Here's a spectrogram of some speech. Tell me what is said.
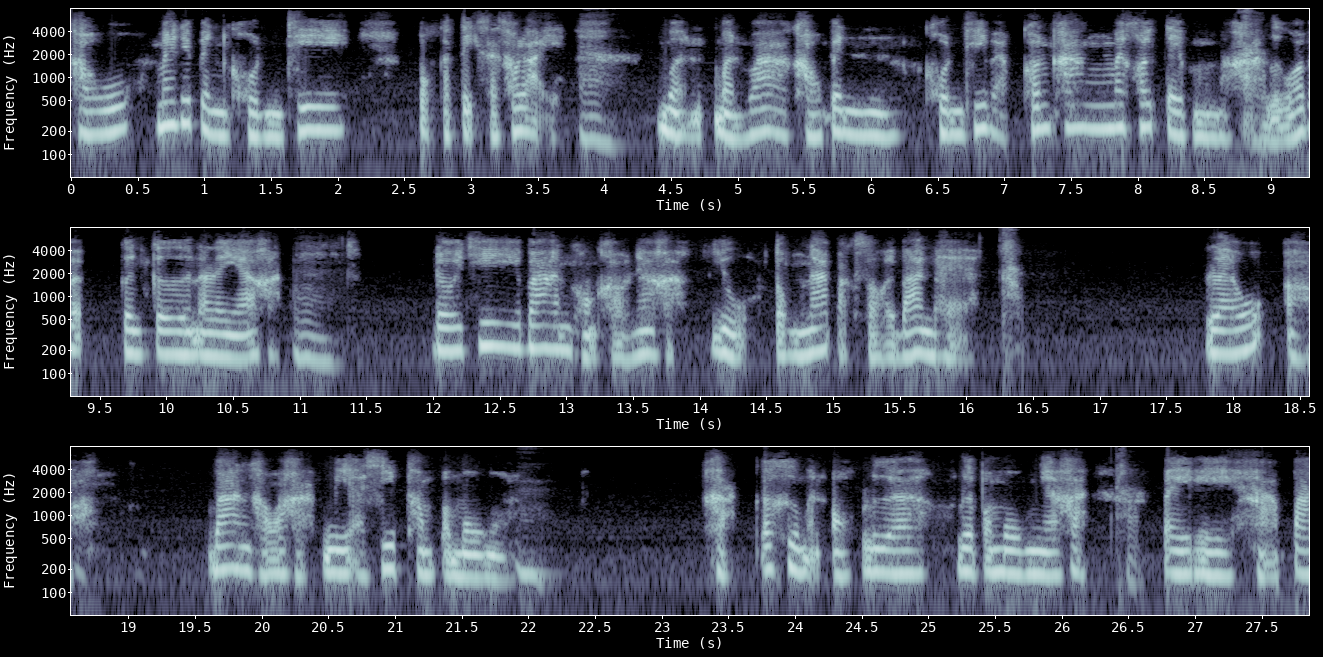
เขาไม่ได้เป็นคนที่ปกติสักเท่าไหร่อ่าเหมือนเหมือนว่าเขาเป็นคนที่แบบค่อนข้างไม่ค่อยเต็มอะค่ะ หรือว่าแบบ เกินเกินๆอะไรเงี้ยค่ะอืมโดยที่บ้านของเขาเนี่ยค่ะ อยู่ตรงหน้าปากซอยบ้านแพรครับแล้วเอ่อบ้านเขาอะค่ะ มีอาชีพทำประมงอืมค่ะ ก็คือเหมือนออกเรือเรือประมงเนี้ยค่ะครับไปหาปลา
